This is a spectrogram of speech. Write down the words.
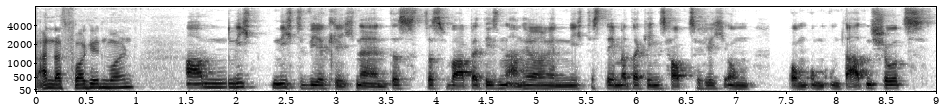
anders vorgehen wollen? Ähm, nicht, nicht wirklich, nein. Das, das war bei diesen Anhörungen nicht das Thema. Da ging es hauptsächlich um, um, um, um Datenschutz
